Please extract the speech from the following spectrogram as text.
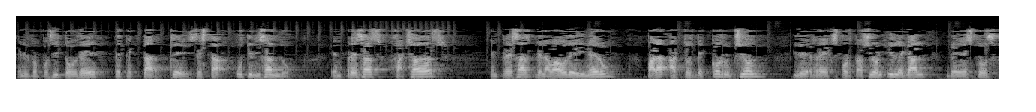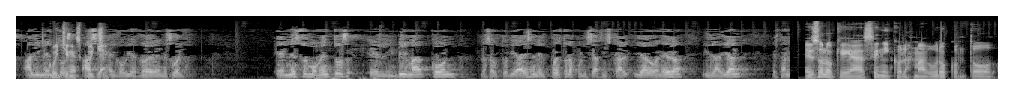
en el propósito de detectar que se está utilizando empresas fachadas, empresas de lavado de dinero para actos de corrupción y de reexportación ilegal de estos alimentos hacia el gobierno de Venezuela. En estos momentos, el INVIMA con las autoridades en el puerto, la Policía Fiscal y Aduanera y la DIAN están... Eso es lo que hace Nicolás Maduro con todo.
